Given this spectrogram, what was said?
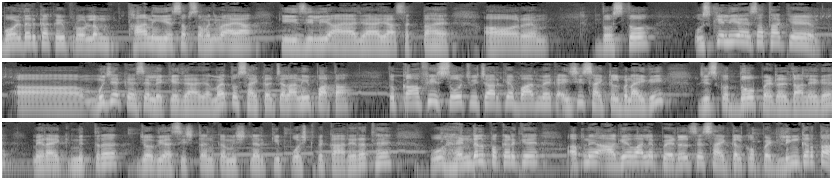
बॉर्डर का कोई प्रॉब्लम था नहीं ये सब समझ में आया कि इजीली आया जाया जा सकता है। और दोस्तों उसके लिए ऐसा था कि आ, मुझे कैसे लेके जाया जाए? मैं तो साइकिल चला नहीं पाता। तो काफ़ी सोच विचार के बाद में एक ऐसी साइकिल बनाई गई, जिसको दो पेडल डाले गए। मेरा एक मित्र, जो अभी असिस्टेंट कमिश्नर की पोस्ट पे कार्यरत है, वो हैंडल पकड़ के अपने आगे वाले पेडल से साइकिल को पेडलिंग करता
